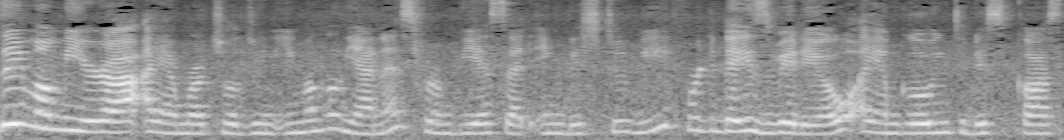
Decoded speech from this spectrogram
day, Ma'am Mira. I am Ruchel Jane E. From BSED English 2B. For today's video, I am going to discuss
